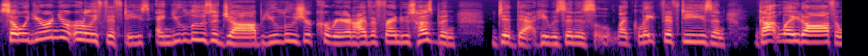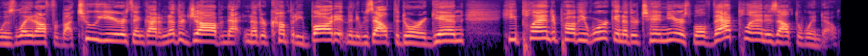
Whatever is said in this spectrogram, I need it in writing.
So when you're in your early 50s and you lose a job, you lose your career. And I have a friend whose husband did that. He was in his like late 50s and got laid off and was laid off for about two years, then got another job and that another company bought it, and then he was out the door again. He planned to probably work another 10 years. Well, that plan is out the window.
